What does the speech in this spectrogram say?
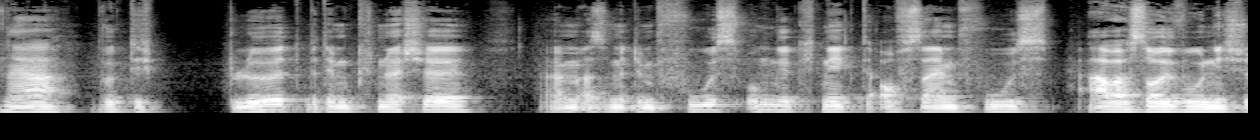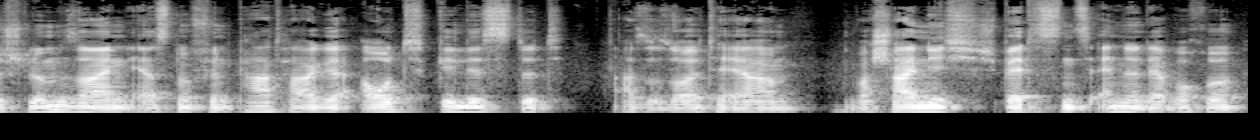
naja, wirklich blöd mit dem Knöchel, ähm, also mit dem Fuß umgeknickt auf seinem Fuß. Aber es soll wohl nicht so schlimm sein. Er ist nur für ein paar Tage out gelistet. Also sollte er wahrscheinlich spätestens Ende der Woche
